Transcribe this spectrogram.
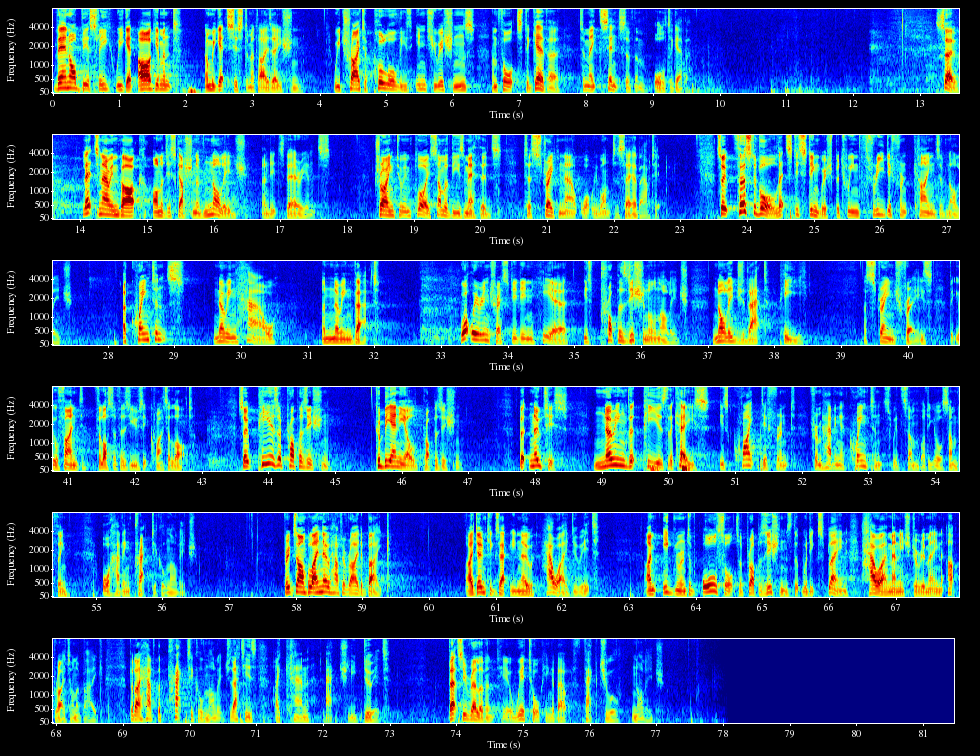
Then, obviously, we get argument and we get systematization. We try to pull all these intuitions and thoughts together to make sense of them all together. So, let's now embark on a discussion of knowledge and its variants, trying to employ some of these methods to straighten out what we want to say about it. So, first of all, let's distinguish between three different kinds of knowledge acquaintance, knowing how, and knowing that. What we're interested in here is propositional knowledge, knowledge that P. A strange phrase, but you'll find philosophers use it quite a lot. So, P is a proposition, could be any old proposition. But notice, knowing that P is the case is quite different from having acquaintance with somebody or something or having practical knowledge. For example, I know how to ride a bike. I don't exactly know how I do it. I'm ignorant of all sorts of propositions that would explain how I manage to remain upright on a bike, but I have the practical knowledge. That is, I can actually do it. That's irrelevant here. We're talking about factual knowledge.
